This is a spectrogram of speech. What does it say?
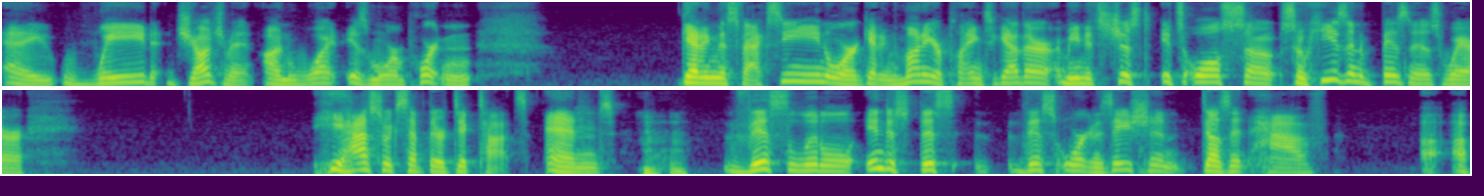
a weighed judgment on what is more important getting this vaccine or getting the money or playing together. I mean, it's just, it's also, so he's in a business where he has to accept their diktats. And Mhm. this little industry, this this organization doesn't have a, a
